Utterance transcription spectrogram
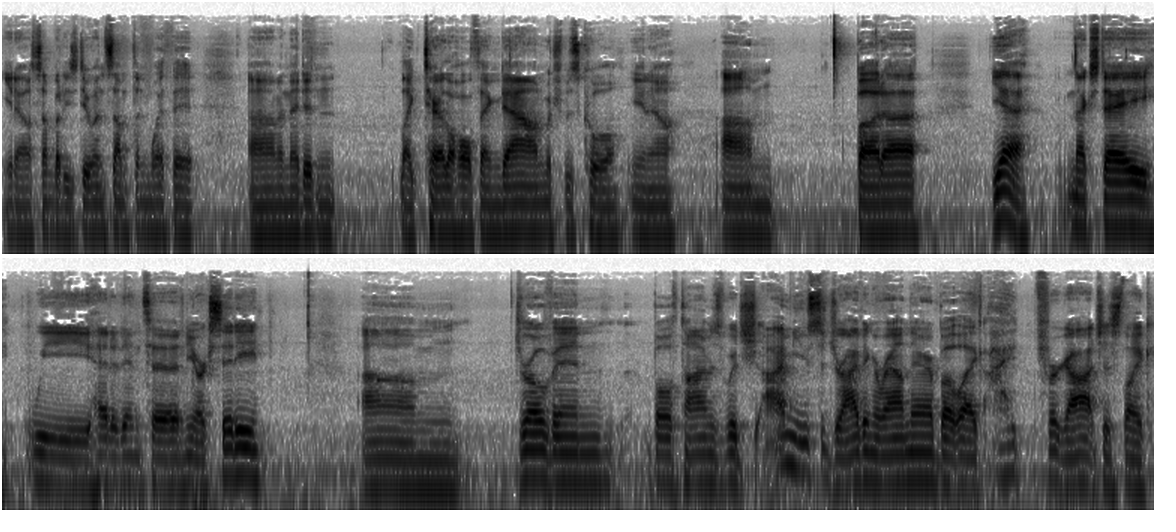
you know somebody's doing something with it, um, and they didn't like tear the whole thing down, which was cool. You know, um, but uh, yeah. Next day we headed into New York City. Um, drove in both times, which I'm used to driving around there, but like I forgot just like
